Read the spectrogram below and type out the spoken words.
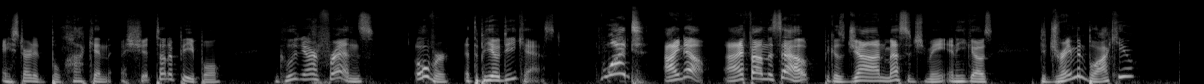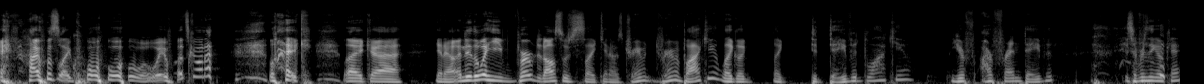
and he started blocking a shit ton of people, including our friends, over at the POD cast. What? I know. I found this out because John messaged me and he goes, "Did Draiman block you?" And I was like, "Whoa, whoa, whoa wait, what's going on?" like, like, uh, you know. And the way he verbed it also was just like, you know, is Draiman, Draiman block you? Like, like, like, did David block you? Your our friend David. Is everything okay?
